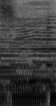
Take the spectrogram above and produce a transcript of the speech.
to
